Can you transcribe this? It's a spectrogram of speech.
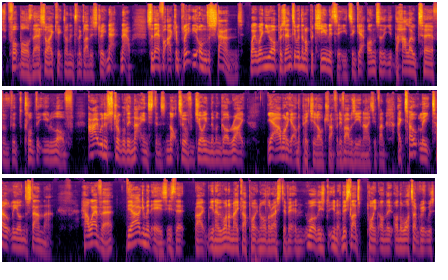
Football's there, so I kicked on into the Gladys Street net. Now, so therefore, I completely understand where when you are presented with an opportunity to get onto the, the hallowed turf of the club that you love, I would have struggled in that instance not to have joined them and gone right. Yeah, I want to get on the pitch at Old Trafford if I was a United fan. I totally, totally understand that. However, the argument is is that right, you know, we want to make our point and all the rest of it. And well, these, you know, this lad's point on the on the WhatsApp group was,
